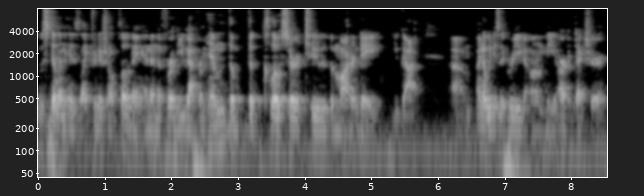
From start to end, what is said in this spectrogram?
was still in his like traditional clothing, and then the further you got from him, the the closer to the modern day you got. Um, I know we disagreed on the architecture,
